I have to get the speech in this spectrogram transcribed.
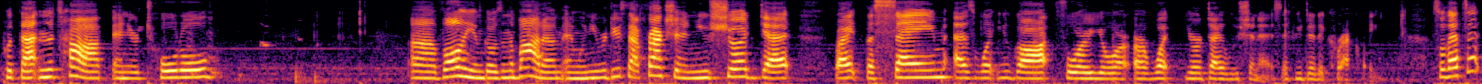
put that in the top and your total uh, volume goes in the bottom and when you reduce that fraction you should get right? The same as what you got for your, or what your dilution is if you did it correctly. So that's it.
